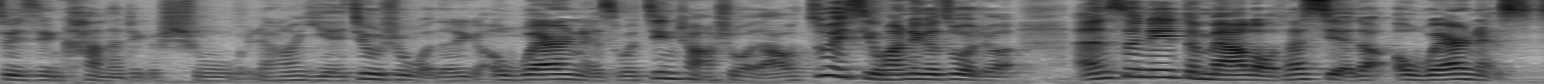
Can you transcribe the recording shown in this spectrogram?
最近看了这个书，然后也就是我的这个 awareness，我经常说的啊，我最喜欢这个作者 Anthony de Mello 他写的 awareness。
